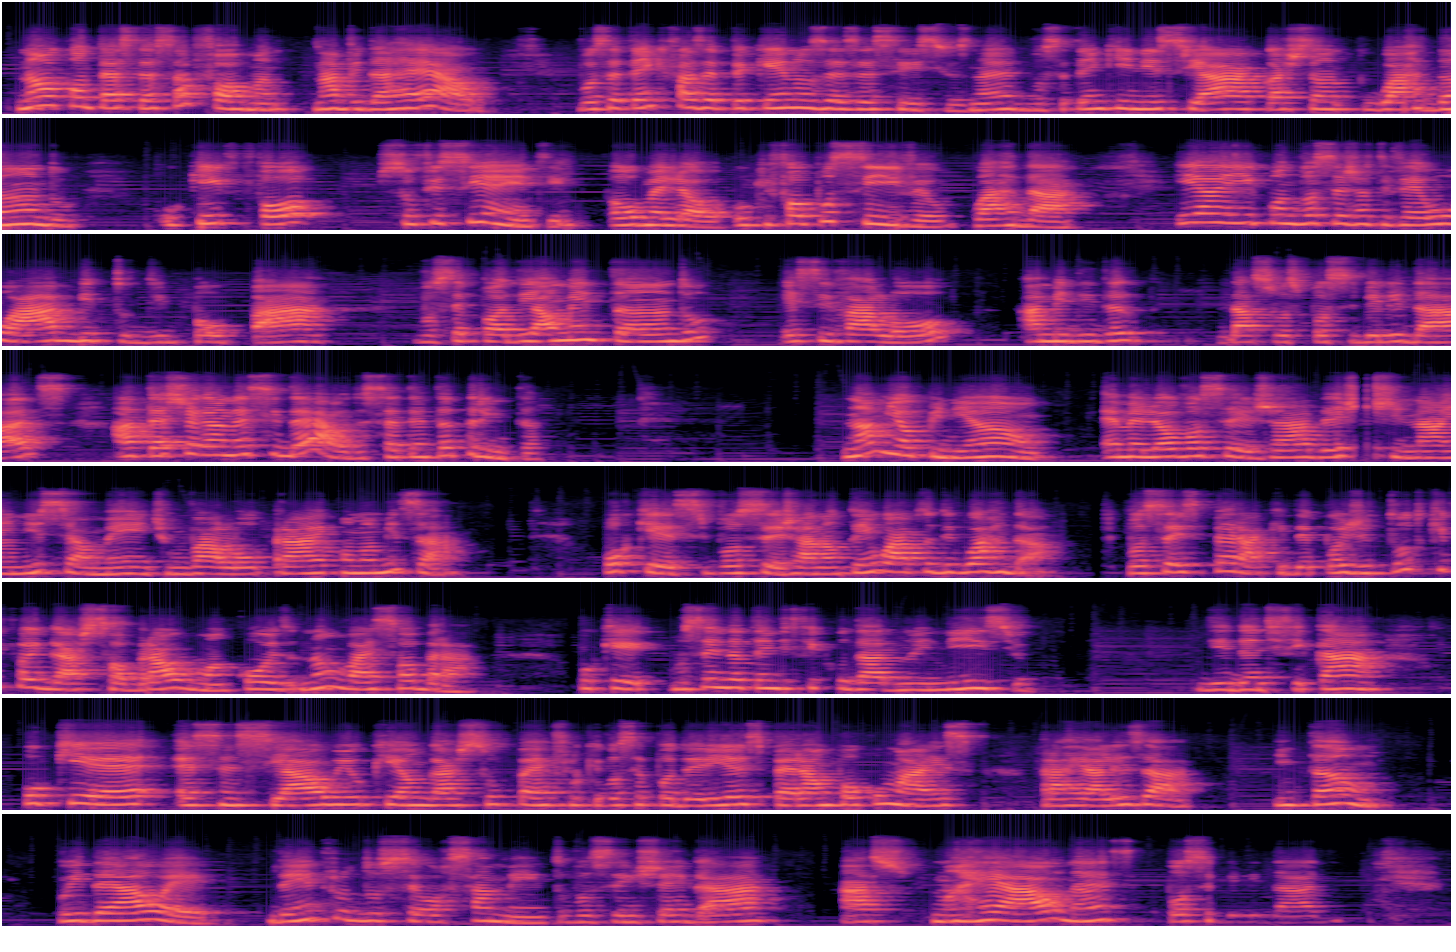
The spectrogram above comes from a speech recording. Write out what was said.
não acontece dessa forma na vida real. Você tem que fazer pequenos exercícios, né? Você tem que iniciar gastando, guardando o que for suficiente, ou melhor, o que for possível guardar. E aí, quando você já tiver o hábito de poupar, você pode ir aumentando esse valor à medida das suas possibilidades, até chegar nesse ideal de 70-30. Na minha opinião, é melhor você já destinar inicialmente um valor para economizar. Porque se você já não tem o hábito de guardar, você esperar que depois de tudo que foi gasto sobrar alguma coisa, não vai sobrar. Porque você ainda tem dificuldade no início de identificar o que é essencial e o que é um gasto supérfluo que você poderia esperar um pouco mais para realizar. Então, o ideal é, dentro do seu orçamento, você enxergar uma real né, possibilidade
